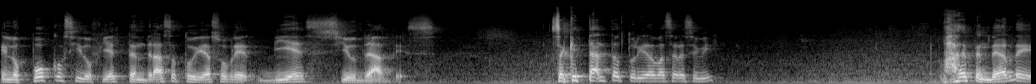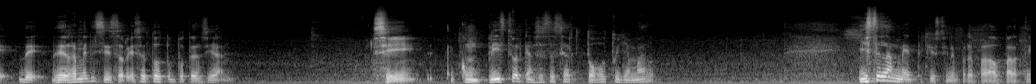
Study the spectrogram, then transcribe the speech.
en lo poco has sido fiel, tendrás autoridad sobre diez ciudades. O sea, ¿qué tanta autoridad vas a recibir? Va a depender de, de, de realmente si desarrollaste todo tu potencial. Sí, cumpliste o alcanzaste a hacer todo tu llamado. Y esta es la meta que Dios tiene preparado para ti.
